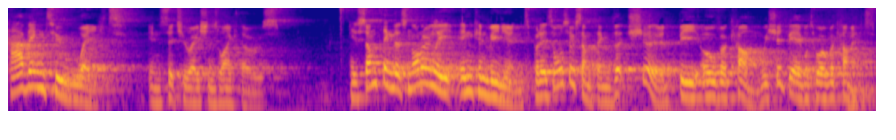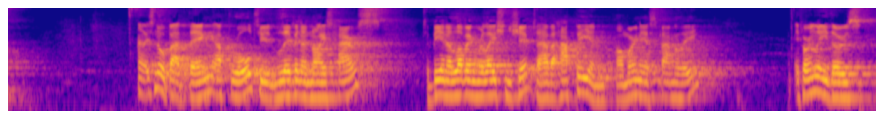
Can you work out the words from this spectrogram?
having to wait in situations like those is something that's not only inconvenient, but it's also something that should be overcome. We should be able to overcome it. Now, it's no bad thing, after all, to live in a nice house, to be in a loving relationship, to have a happy and harmonious family. If only those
